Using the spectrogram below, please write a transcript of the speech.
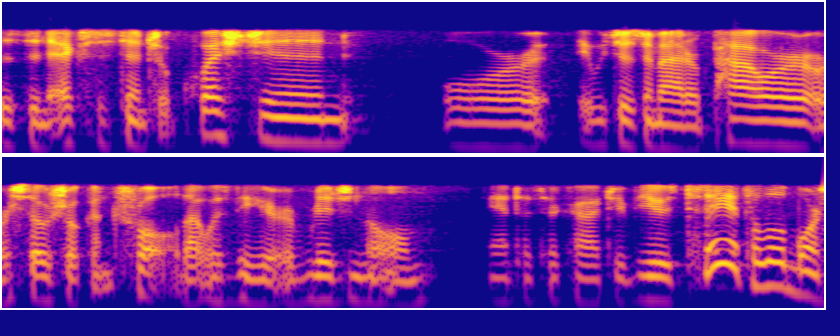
just an existential question or it was just a matter of power or social control. That was the original anti-psychiatry views. Today it's a little more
